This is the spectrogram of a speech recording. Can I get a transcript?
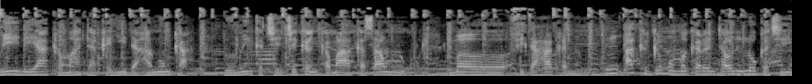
mene ya kamata ka yi da hannunka domin ka cece kanka ma ka samu mafita haka nan. In aka gama makaranta wani lokaci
